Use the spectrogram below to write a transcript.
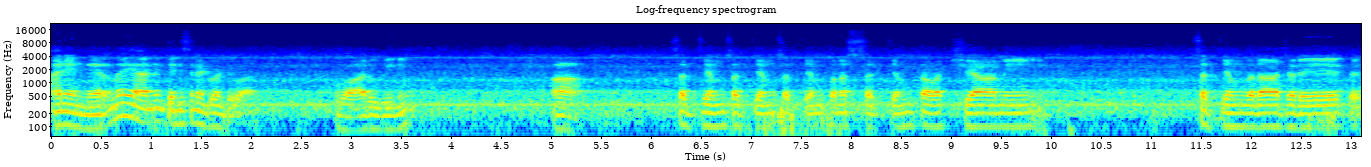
అనే నిర్ణయాన్ని తెలిసినటువంటి వారు. వారు విని ఆ సత్యం సత్యం సత్యం పునఃసత్యం ప్రవక్ష్యామి. సత్యం వదాచరేత్.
